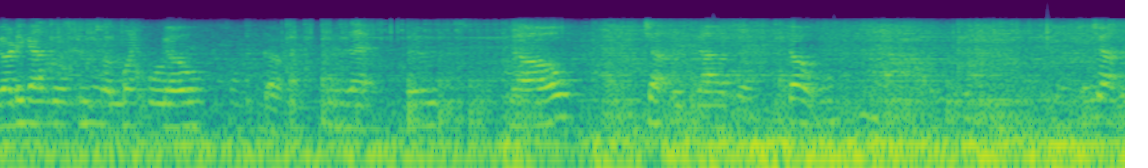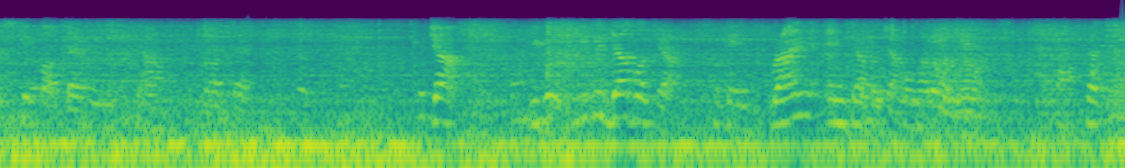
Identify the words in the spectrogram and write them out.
You already got those control points. Go. Go. Do that. Move. No. Shut this out of there. Go. Shut this keep up there. No. Go up there. Jump. You can, you can double jump. Okay. Run and double jump. I don't know. Press it.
